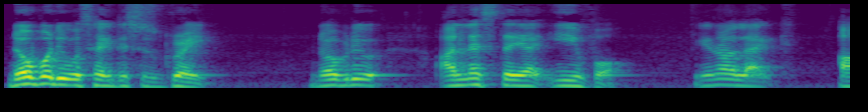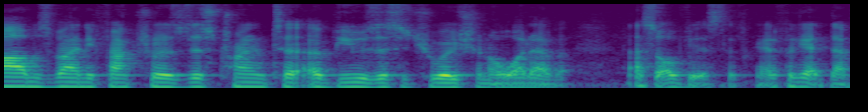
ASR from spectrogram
nobody will say this is great. Nobody unless they are evil. You know, like arms manufacturers just trying to abuse the situation or whatever. That's obvious. Forget them.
